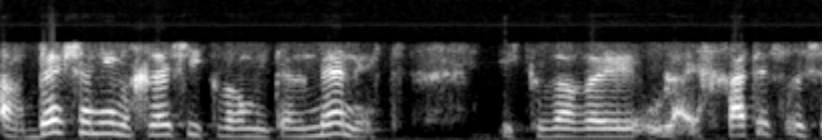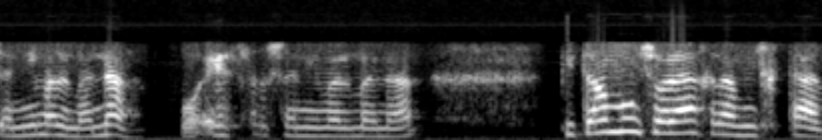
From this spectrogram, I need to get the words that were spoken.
הרבה שנים אחרי שהיא כבר מתאלמנת, היא כבר אולי 11 שנים אלמנה, או 10 שנים אלמנה, פתאום הוא שולח לה מכתב.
